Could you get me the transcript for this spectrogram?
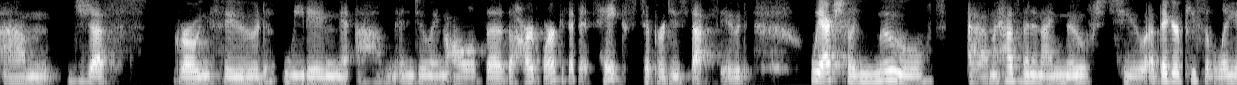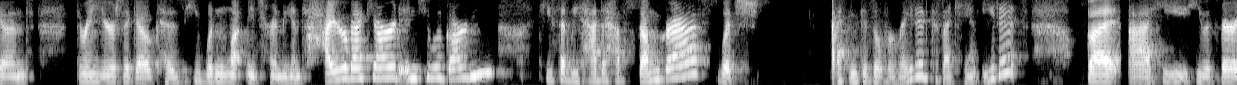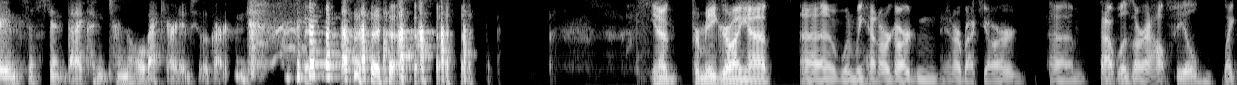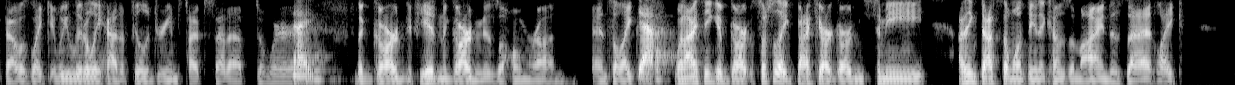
um, just growing food, weeding, um, and doing all of the the hard work that it takes to produce that food. We actually moved. Uh, my husband and I moved to a bigger piece of land three years ago because he wouldn't let me turn the entire backyard into a garden. He said we had to have some grass, which I think is overrated because I can't eat it. But uh, he he was very insistent that I couldn't turn the whole backyard into a garden. you know, for me growing up, uh, when we had our garden in our backyard, um, that was our outfield. Like that was like we literally had a field of dreams type setup to where nice. the garden, if you hit in the garden, is a home run. And so, like, yeah. when I think of garden, especially like backyard gardens, to me, I think that's the one thing that comes to mind is that like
